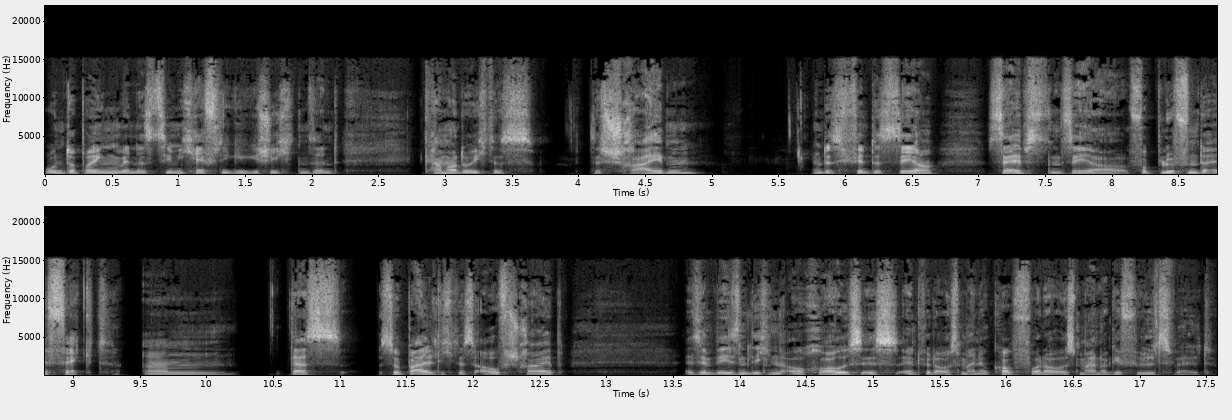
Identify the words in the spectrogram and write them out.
runterbringen, wenn es ziemlich heftige Geschichten sind, kann man durch das, das Schreiben, und das, ich finde es sehr, selbst ein sehr verblüffender Effekt, ähm, dass sobald ich das aufschreibe, es im Wesentlichen auch raus ist, entweder aus meinem Kopf oder aus meiner Gefühlswelt.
